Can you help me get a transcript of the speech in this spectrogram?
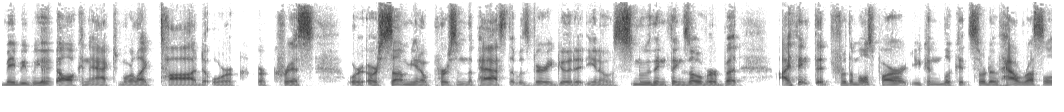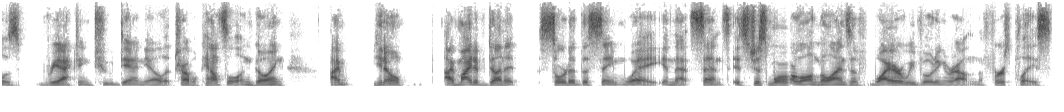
maybe we all can act more like Todd or or Chris or or some you know person in the past that was very good at you know smoothing things over. But I think that for the most part, you can look at sort of how Russell is reacting to Danielle at Tribal Council and going, I'm, you know, I might have done it sort of the same way in that sense. It's just more along the lines of why are we voting her out in the first place?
